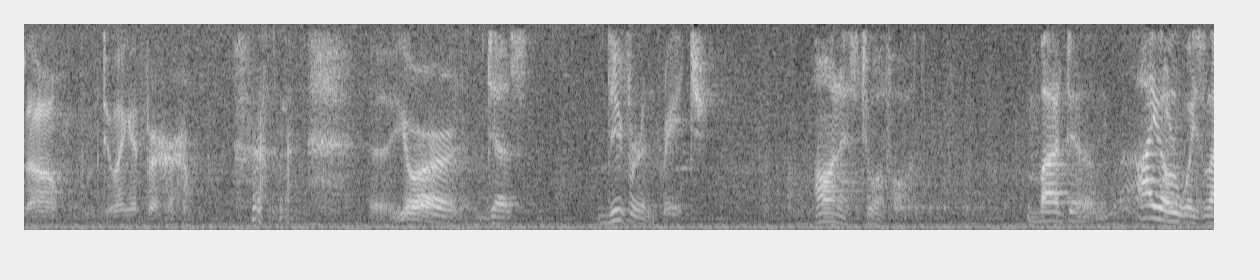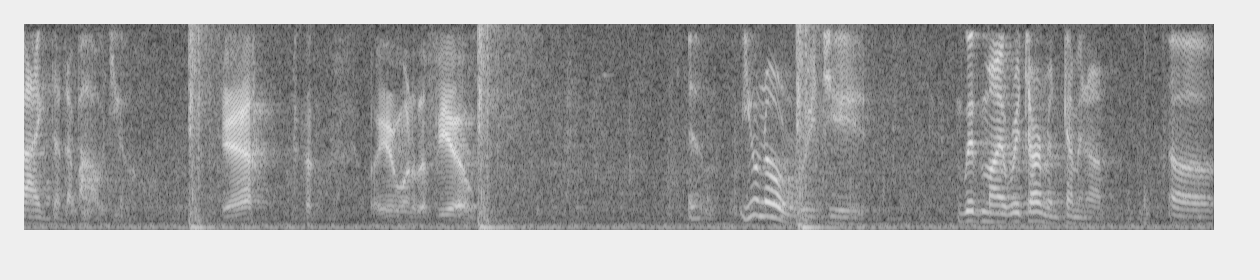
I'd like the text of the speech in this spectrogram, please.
So, I'm doing it for her. Uh, you're just different, Rich. Honest to a fault. But uh, I always liked that about you. Yeah? well, you're one of the few. Uh, you know, Richie, with my retirement coming up, uh,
